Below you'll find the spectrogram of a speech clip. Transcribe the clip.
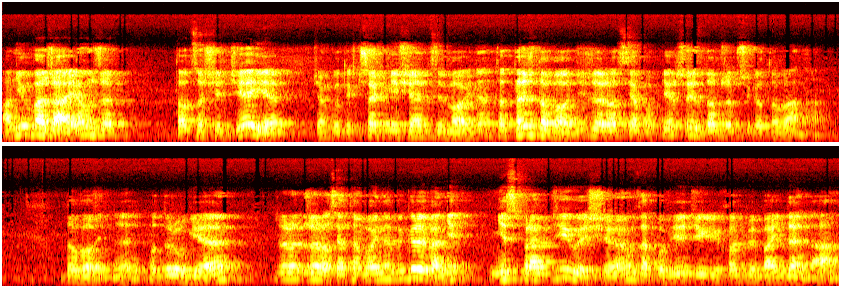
oni uważają, że to, co się dzieje w ciągu tych trzech miesięcy wojny, to też dowodzi, że Rosja po pierwsze jest dobrze przygotowana do wojny, po drugie, że, że Rosja tę wojnę wygrywa. Nie, nie sprawdziły się zapowiedzi choćby Bidena.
